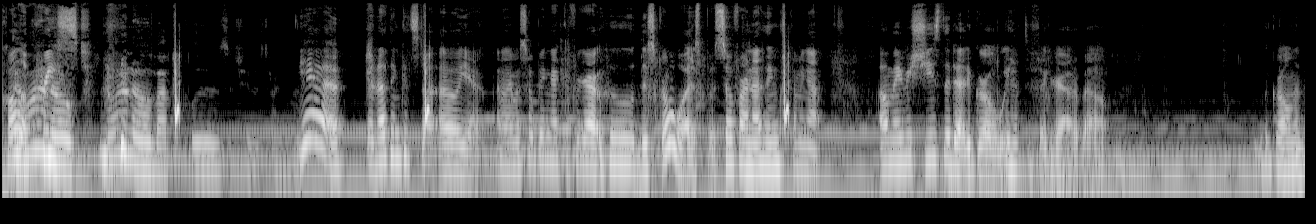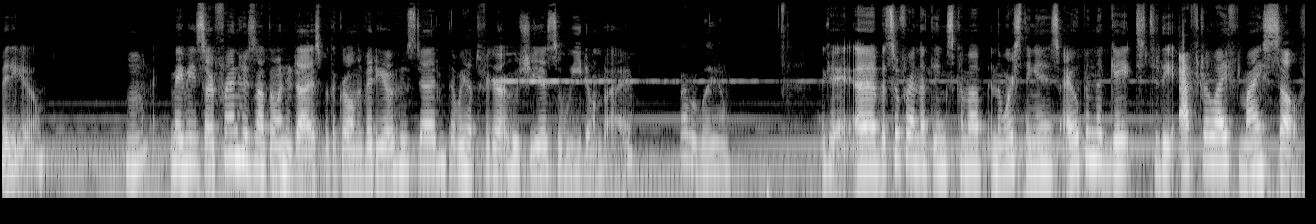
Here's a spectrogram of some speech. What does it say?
Call I a priest. Know, I want to know about the clues that she was talking about. Yeah, but nothing could stop. Oh, yeah. And I was hoping I could figure out who this girl was, but so far nothing's coming up. Oh, maybe she's the dead girl we have to figure out about. The girl in the video. Hmm? Maybe it's our friend who's not the one who dies, but the girl in the video who's dead, that we have to figure out who she is so we don't die. Probably, yeah. Okay, uh, but so far nothing's come up, and the worst thing is, I opened the gate to the afterlife myself.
